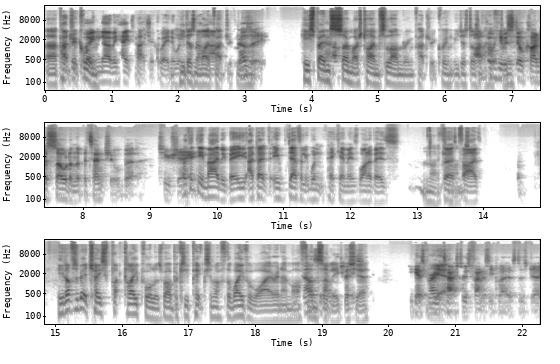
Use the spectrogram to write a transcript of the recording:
uh, Patrick, Patrick, Queen. Queen. No, he hates Patrick Queen. He wouldn't doesn't like that. Patrick Queen. Does he? He spends Yeah. so much time slandering Patrick Queen. He just doesn't. I thought have he was still kind of sold on the potential, but touche. I think he might be, but he, I don't. He definitely wouldn't pick him as one of his no first five. He loves a bit of Chase Claypool as well because he picks him off the waiver wire in MR Does Fantasy League this year. He gets very Yeah. attached to his fantasy players, does Joe?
